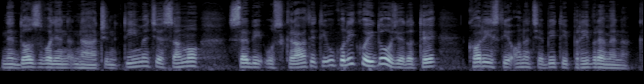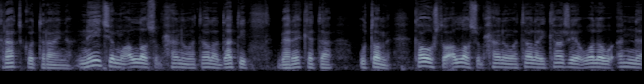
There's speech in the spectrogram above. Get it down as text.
nedozvoljen način. Time će samo sebi uskratiti. Ukoliko i dođe do te koristi, ona će biti privremena, kratkotrajna. Nećemo Allah subhanahu wa ta'ala dati bereketa u tome. Kao što Allah subhanahu wa ta'ala i kaže وَلَوْ أَنَّ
